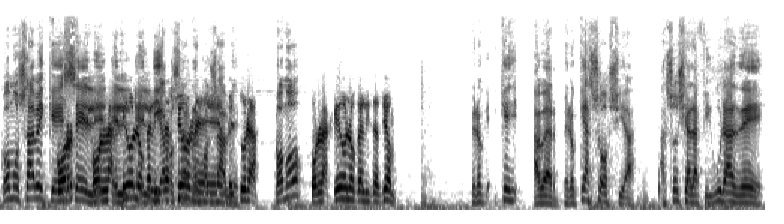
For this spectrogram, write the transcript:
¿Cómo sabe que por, es él por la el, el, digamos, el geolocalización, eh, responsable? Ventura, ¿Cómo? por la geolocalización. Pero qué, qué- a ver, pero ¿qué asocia? ¿Asocia la figura de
